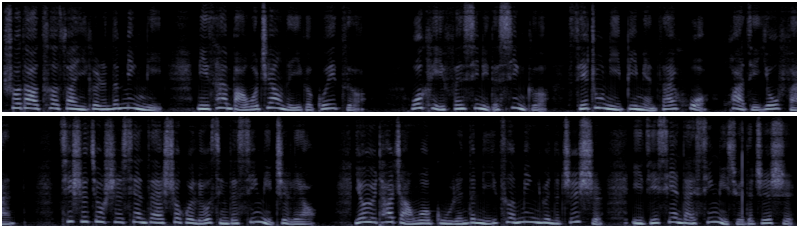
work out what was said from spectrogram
说到测算一个人的命理，李灿把握这样的一个规则：我可以分析你的性格，协助你避免灾祸。化解忧烦，其实就是现在社会流行的心理治疗。由于他掌握古人的离测命运的知识，以及现代心理学的知识，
